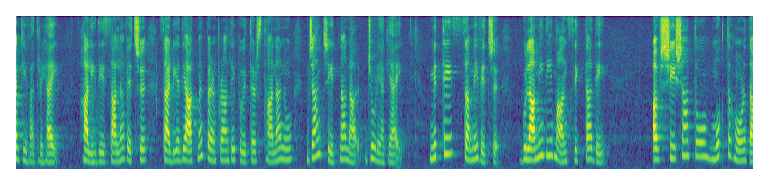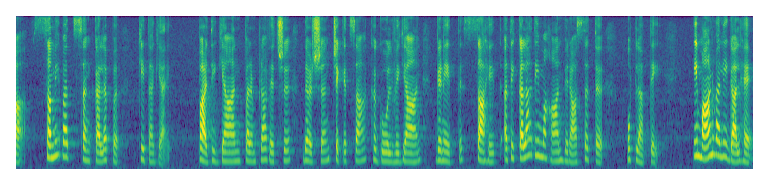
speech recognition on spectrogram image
ਅੱਗੇ ਵਧ ਰਿਹਾ ਹੈ ਹਾਲੀ ਦੇ ਸਾਲਾਂ ਵਿੱਚ ਸਾਡੀ ਅਧਿਆਤਮਿਕ ਪਰੰਪਰਾ ਦੇ ਪਵਿੱਤਰ ਸਥਾਨਾਂ ਨੂੰ ਜਨ ਚੇਤਨਾ ਨਾਲ ਜੋੜਿਆ ਗਿਆ ਹੈ ਮਿੱਥੇ ਸਮੇਂ ਵਿੱਚ ਗੁਲਾਮੀ ਦੀ ਮਾਨਸਿਕਤਾ ਦੇ ਅਵਸ਼ੇਸ਼ਾਂ ਤੋਂ ਮੁਕਤ ਹੋਣ ਦਾ ਸਮੇਂਬੱਧ ਸੰਕਲਪ ਕੀਤਾ ਗਿਆ ਹੈ ਭਾਰਤੀ ਗਿਆਨ ਪਰੰਪਰਾ ਵਿੱਚ ਦਰਸ਼ਨ, ਚਿਕਿਤਸਾ, ਖਗੋਲ ਵਿਗਿਆਨ, ਗਣਿਤ, ਸਾਹਿਤ ਅਤੇ ਕਲਾ ਦੀ ਮਹਾਨ ਵਿਰਾਸਤ ਉਪਲਬਧ ਹੈ ਇਹ ਮਾਣ ਵਾਲੀ ਗੱਲ ਹੈ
